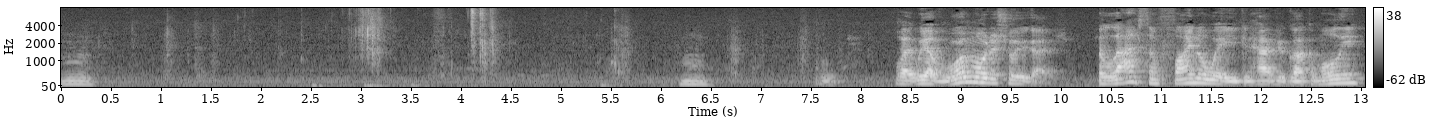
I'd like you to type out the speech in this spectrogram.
Mmm. Well, we have one more to show you guys. The last and final way you can have your guacamole,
